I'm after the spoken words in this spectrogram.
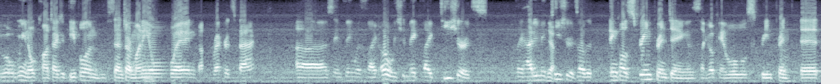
You know, contacted people and sent our money away and got records back. Uh, same thing with like, oh, we should make like T-shirts. Like, how do you make Yeah. T-shirts? Oh, there's a thing called screen printing. It's like, okay, well, we'll screen print it.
